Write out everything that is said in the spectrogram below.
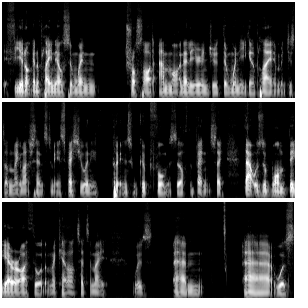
If you're not going to play Nelson when Trossard and Martinelli are injured, then when are you going to play him? It just doesn't make much sense to me, especially when he's putting some good performances off the bench. So that was the one big error I thought that Mikel Arteta made was um, uh, was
